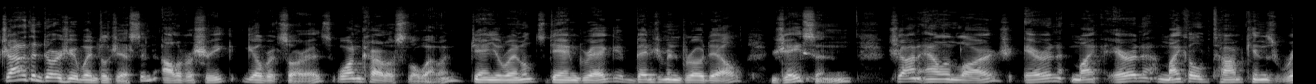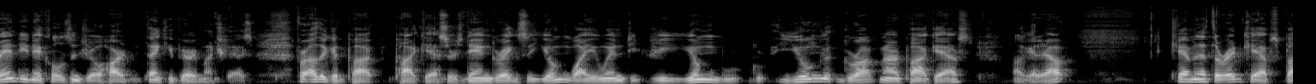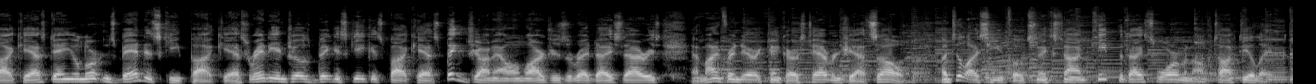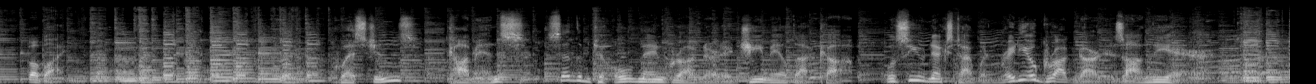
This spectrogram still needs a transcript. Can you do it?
Jonathan Wendell Jessen, Oliver Shriek, Gilbert Soares, Juan Carlos Llewellyn, Daniel Reynolds, Dan Gregg, Benjamin Brodell, Jason, John Allen Large, Aaron, My- Aaron Michael Tompkins, Randy Nichols, and Joe Harden. Thank you very much, guys. For other good po- podcasters, Dan Gregg's The Young, Y-U-N-G, Young, Young Grognard Podcast. I'll get it out. Kevin at the Red Caps podcast, Daniel Norton's Bandits Keep podcast, Randy and Joe's Biggest Geekest podcast, Big John Allen Large's The Red Dice Diaries, and my friend Eric Tenkar's Tavern Chat. So, until I see you folks next time, keep the dice warm and I'll talk to you later. Bye bye. Questions? Comments? Send them to oldmangrognard at gmail.com. We'll see you next time when Radio Grognard is on the air.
